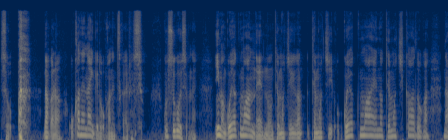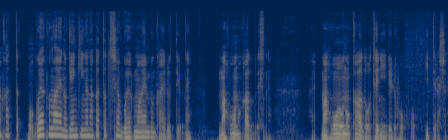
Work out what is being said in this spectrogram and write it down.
そう。だからお金ないけどお金使えるんですよ。これすごいですよね。今500万円の手持ちが手持ち500万円の手持ちカードがなかった500万円の現金がなかったとしても500万円分買えるっていうね。魔法のカードですね、はい、魔法のカードを手に入れる方法いってらっしゃい。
